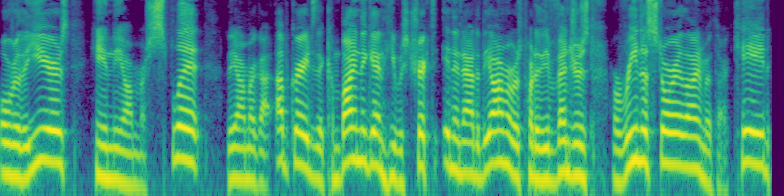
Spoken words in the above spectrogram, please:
Over the years, he and the armor split. The armor got upgrades. They combined again. He was tricked in and out of the armor. It was part of the Avengers Arena storyline with Arcade.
